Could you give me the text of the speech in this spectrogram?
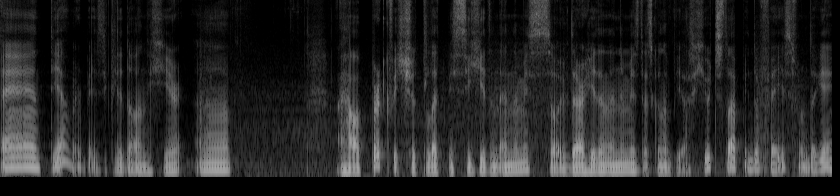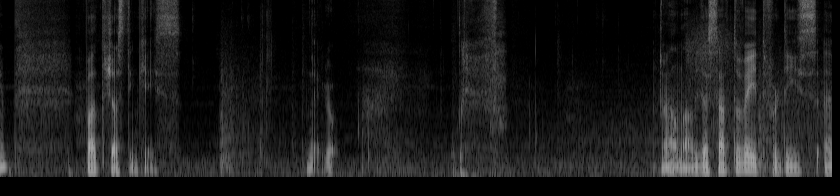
And yeah, we're basically done here. Uh, I have a perk which should let me see hidden enemies. So if there are hidden enemies, that's gonna be a huge slap in the face from the game. But just in case. There you go. Well, now we just have to wait for these uh,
